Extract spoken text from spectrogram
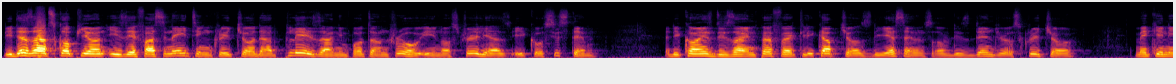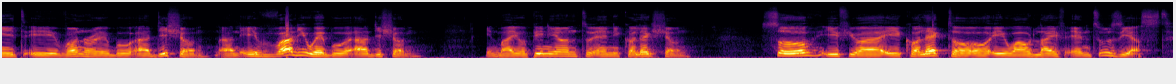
The desert scorpion is a fascinating creature that plays an important role in Australia's ecosystem. The coin's design perfectly captures the essence of this dangerous creature, making it a vulnerable addition and a valuable addition, in my opinion, to any collection. So, if you are a collector or a wildlife enthusiast,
